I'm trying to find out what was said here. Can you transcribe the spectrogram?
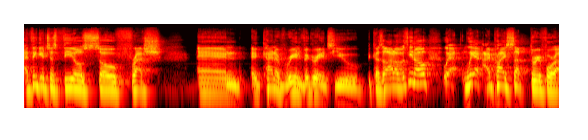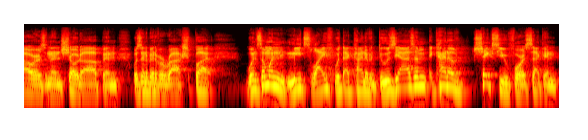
I think it just feels so fresh and it kind of reinvigorates you because a lot of us, you know, we, we I probably slept three or four hours and then showed up and was in a bit of a rush, but when someone meets life with that kind of enthusiasm, it kind of shakes you for a second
